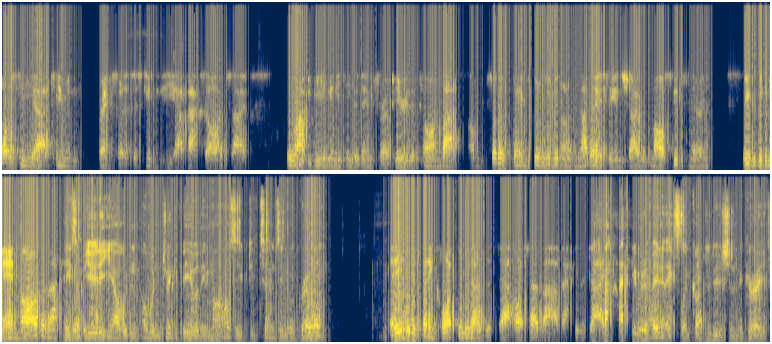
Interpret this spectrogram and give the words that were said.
obviously uh, Tim and Brent sort of just giving the uh, backside, so we won't be giving anything to them for a period of time, but I'm sort of been doing a little bit on another SEN show with Miles Fitzner, and he's a good man, Miles, and I He's a beauty. Yeah, I wouldn't I wouldn't drink a beer with him, Miles. He, he turns into a gremlin. He would have been quite good with us at uh, Isobar back in the day. he would have been an excellent contribution. Agreed.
